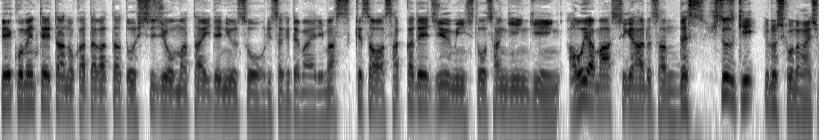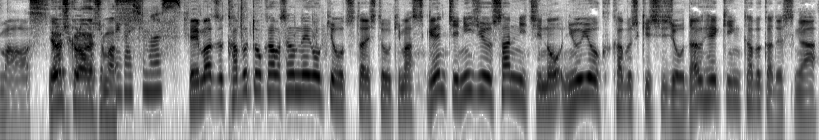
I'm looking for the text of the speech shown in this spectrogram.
えー、コメンテーターの方々と7時をまたいでニュースを掘り下げてまいります。今朝は作家で自由民主党参議院議員青山茂春さんです。引き続きよろしくお願いします。よろしくお願いします。お願いします。えー、まず株と為替の値動きをお伝えしておきます。現地23日のニューヨーク株式市場ダウ平均株価ですが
